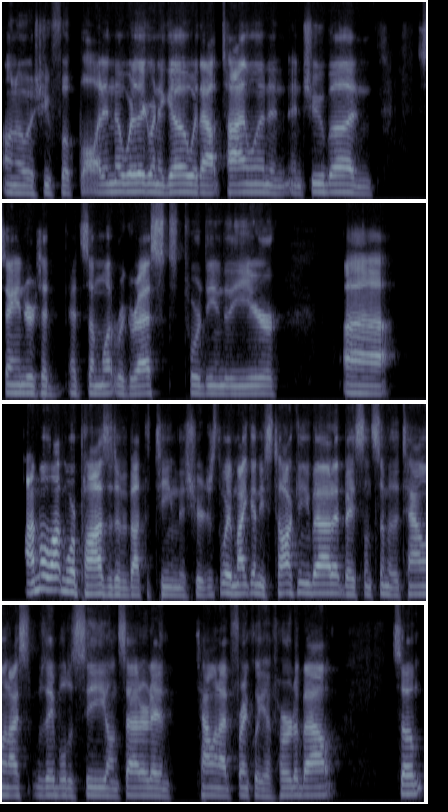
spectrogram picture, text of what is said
on OSU football. I didn't know where they were going to go without Tylan and, and Chuba and Sanders had had somewhat regressed toward the end of the year. Uh, I'm a lot more positive about the team this year, just the way Mike Gundy's talking about it, based on some of the talent I was able to see on Saturday and talent I frankly have heard about. So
